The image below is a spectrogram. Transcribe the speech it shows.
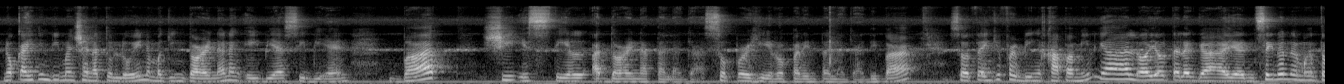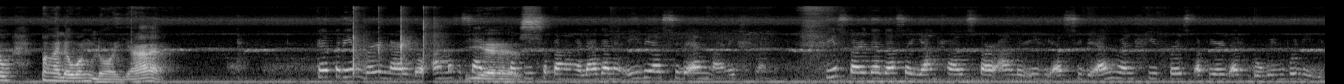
No, kahit hindi man siya natuloy na maging Darna ng ABS-CBN, but she is still a Darna talaga. Superhero pa rin talaga, di ba? So, thank you for being a kapamilya. Loyal talaga. Ayan. Sino naman itong pangalawang loyal? Catherine Bernardo, ang masasabi yes. sa pangangalaga ng ABS-CBN Management. She started as a young child star under ABS-CBN when she first appeared at Going Bolivia.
